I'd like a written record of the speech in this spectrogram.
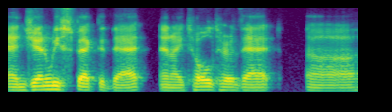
and Jen respected that, and I told her that uh,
